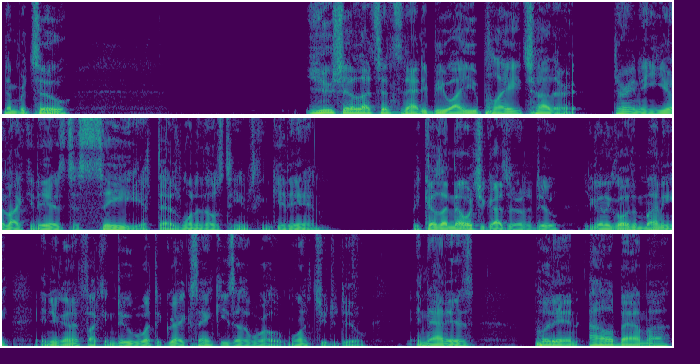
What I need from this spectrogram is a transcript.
Number two, you should have let Cincinnati BYU play each other during a year like it is to see if there's one of those teams can get in. Because I know what you guys are going to do. You're going to go with the money and you're going to fucking do what the Greg Sankeys of the world want you to do. And that is put in Alabama,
